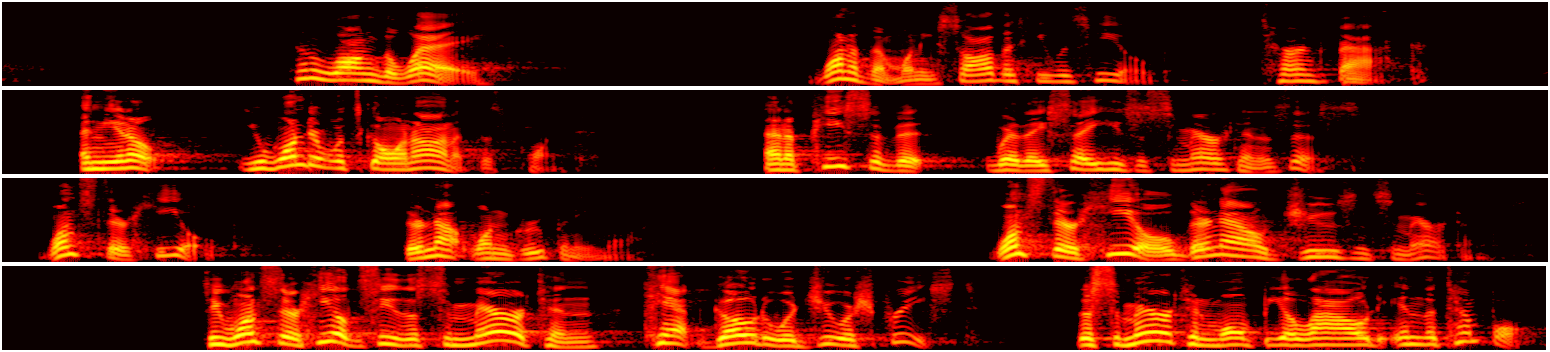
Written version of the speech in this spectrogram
Then along the way, one of them, when he saw that he was healed, turned back. And you know, you wonder what's going on at this point. And a piece of it where they say he's a Samaritan is this once they're healed, they're not one group anymore. Once they're healed, they're now Jews and Samaritans. See, once they're healed, see, the Samaritan can't go to a Jewish priest. The Samaritan won't be allowed in the temple.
